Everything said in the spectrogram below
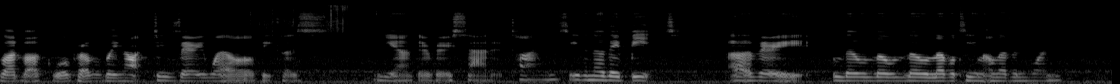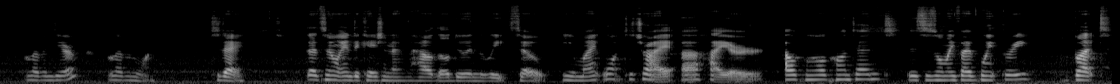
gladbach will probably not do very well because yeah they're very sad at times even though they beat a very low low low level team 11-1 11-0 11-1 today. That's no indication of how they'll do in the league. So you might want to try a higher alcohol content. This is only 5.3, but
